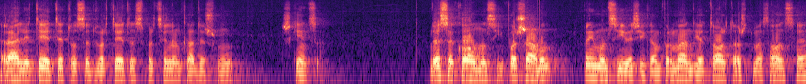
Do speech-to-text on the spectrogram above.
realitetit ose të vërtetës për cilën ka dëshmu shkenca. Nëse ka mundësi, për shembull, prej mundësive që i kan përmend dijetarët është me thonë se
